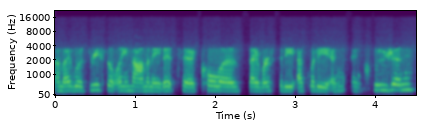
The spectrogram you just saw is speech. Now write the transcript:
Um, I was recently nominated to COLA's Diversity, Equity, and Inclusion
